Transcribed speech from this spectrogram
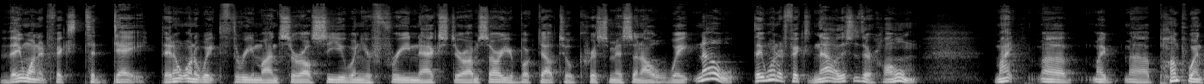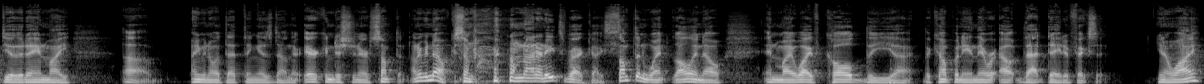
they want it fixed today. They don't want to wait three months or I'll see you when you're free next or I'm sorry you're booked out till Christmas and I'll wait. No, they want it fixed now. This is their home. My uh, my uh, pump went the other day and my uh, I don't even know what that thing is down there. Air conditioner, something. I don't even know because I'm not, I'm not an HVAC guy. Something went. All I know. And my wife called the uh, the company, and they were out that day to fix it. You know why?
